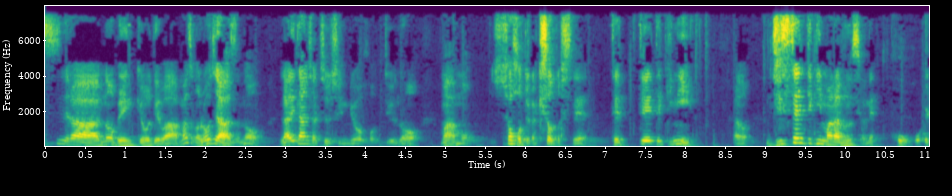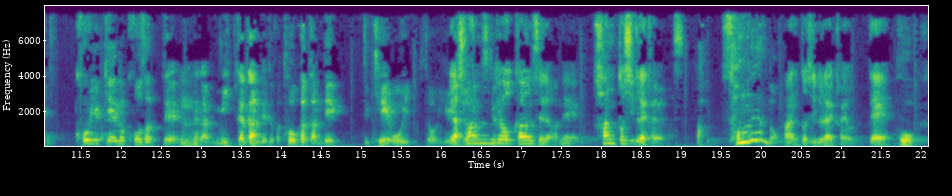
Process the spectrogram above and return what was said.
セラーの勉強では、まずこのロジャーズの来談者中心療法っていうのを、まあもう、処方というか基礎として、徹底的に、あの、実践的に学ぶんですよね。ほうほう。え、こういう系の講座って、うんなんか3日間でとか10日間で系多いといういや、産。業カウンセラーはね、半年ぐらい通います。あ、そんなやんの？半年ぐらい通って、ほう。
